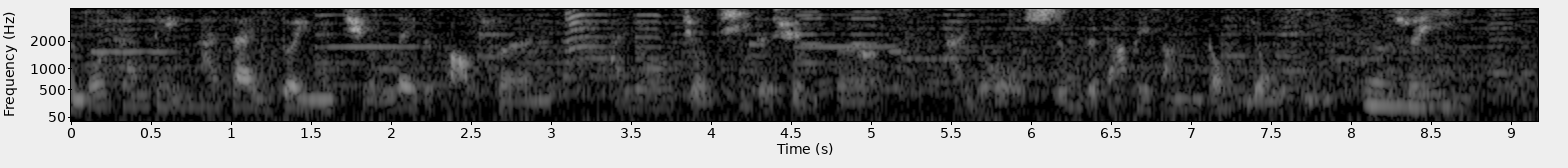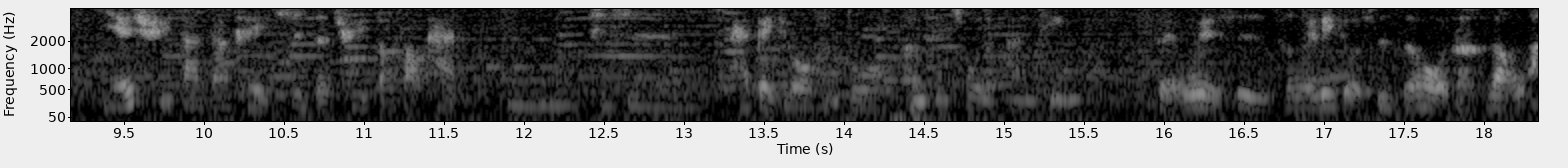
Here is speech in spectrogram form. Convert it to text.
很多餐厅它在对于酒类的保存，还有酒器的选择，还有食物的搭配上面都很用心。嗯所以，也许大家可以试着去找找看。嗯其实台北就有很多很不错的餐厅。对我也是成为历酒师之后，我才知道哇，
